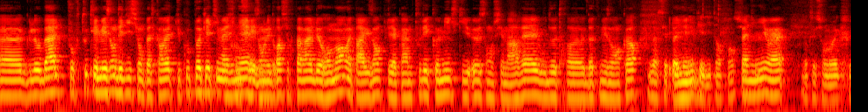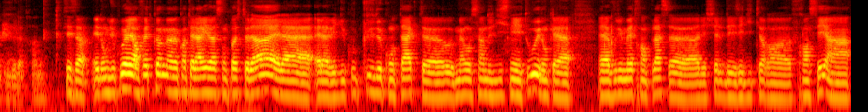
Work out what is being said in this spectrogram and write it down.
euh, global pour toutes les maisons d'édition. Parce qu'en fait, du coup, Pocket Imaginaire, ils ont les droits sur pas mal de romans. Mais par exemple, il y a quand même tous les comics qui, eux, sont chez Marvel ou d'autres euh, d'autres maisons encore. Là, c'est Panini qui édite en France. Panini, ouais. Donc c'est sûrement eux qui de la trad. C'est ça. Et donc du coup, elle, en fait, comme euh, quand elle arrive à son poste là, elle, a- elle avait du coup plus de contacts, euh, même au sein de Disney et tout, et donc elle a, elle a voulu mettre en place à l'échelle des éditeurs français un,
